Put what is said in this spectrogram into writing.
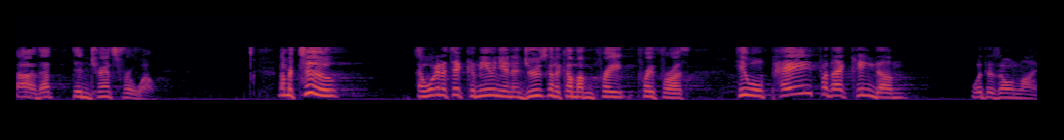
Uh, that didn't transfer well. Number two, and we're going to take communion, and Drew's going to come up and pray, pray for us. He will pay for that kingdom with his own life.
